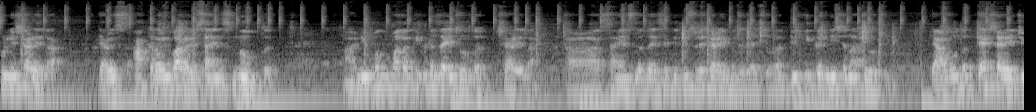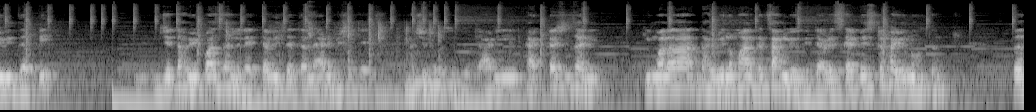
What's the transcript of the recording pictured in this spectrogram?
फुले शाळेला त्यावेळेस अकरावी बारावी सायन्स नव्हतं. आणि मग मला तिकडे जायचं होतं शाळेला. सायन्सला जायसाठी दुसऱ्या शाळेमध्ये जायचं होतं. तिथली कंडिशन अशी होती की अगोदर त्या शाळेचे विद्यार्थी जे दहावी पास झालेले आहेत त्या विद्यार्थ्यांना ऍडमिशन द्यायचं अशी. परिस्थिती होती. आणि फॅक्ट अशी झाली की मला दहावीला मार्क चांगले होते. त्यावेळेस काय बेस्ट फाईव्ह नव्हतं. तर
